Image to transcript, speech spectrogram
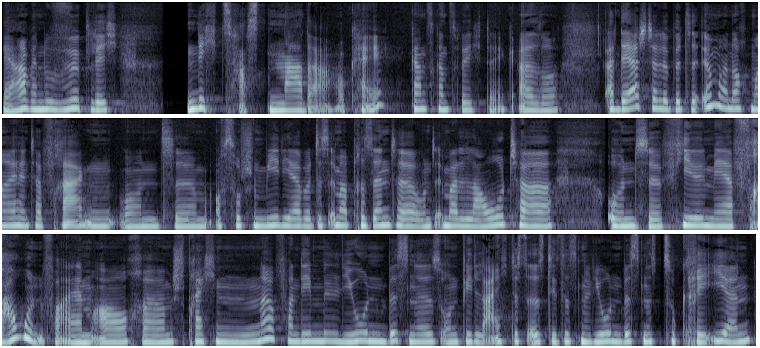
Ja, wenn du wirklich nichts hast, nada, okay? Ganz, ganz wichtig. Also an der Stelle bitte immer noch mal hinterfragen und ähm, auf Social Media wird es immer präsenter und immer lauter und äh, viel mehr Frauen vor allem auch ähm, sprechen ne, von dem Millionenbusiness und wie leicht es ist, dieses Millionenbusiness zu kreieren.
